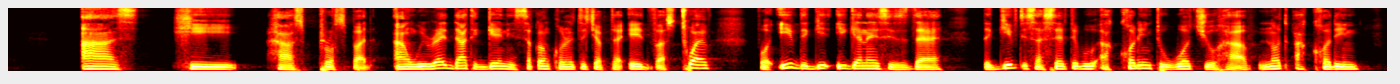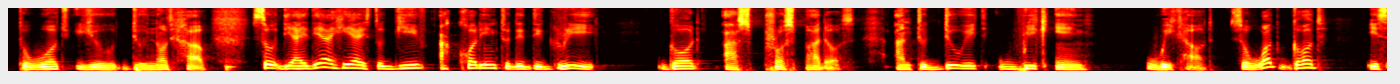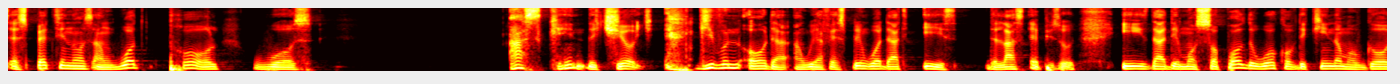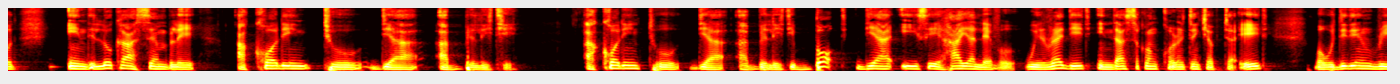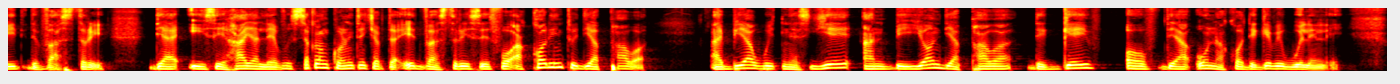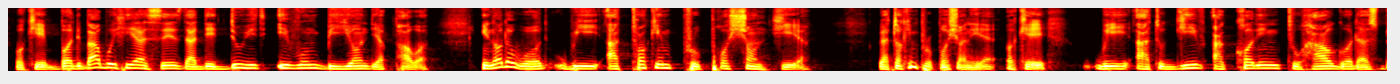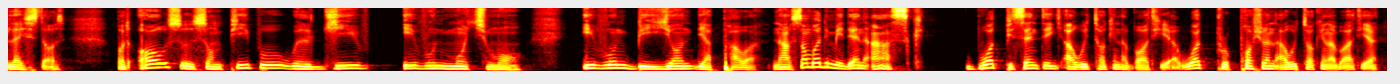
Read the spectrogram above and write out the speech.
As he has prospered. And we read that again in Second Corinthians chapter 8, verse 12. For if the eagerness is there, the gift is acceptable according to what you have, not according to what you do not have. So the idea here is to give according to the degree God has prospered us and to do it week in, week out. So, what God is expecting us and what Paul was asking the church, given order, and we have explained what that is the last episode, is that they must support the work of the kingdom of God in the local assembly according to their ability. According to their ability. But there is a higher level. We read it in that second Corinthians chapter 8, but we didn't read the verse 3. There is a higher level. Second Corinthians chapter 8, verse 3 says, For according to their power, I bear witness, yea, and beyond their power, they gave of their own accord. They gave it willingly. Okay. But the Bible here says that they do it even beyond their power. In other words, we are talking proportion here. We are talking proportion here. Okay. We are to give according to how God has blessed us. But also, some people will give even much more, even beyond their power. Now, somebody may then ask, what percentage are we talking about here? What proportion are we talking about here?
